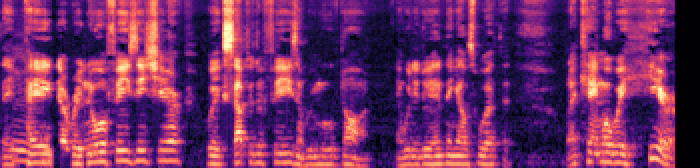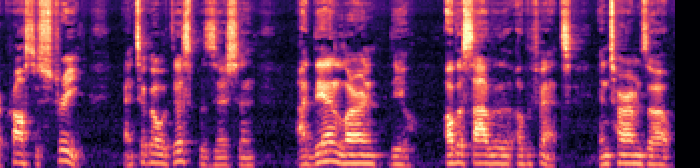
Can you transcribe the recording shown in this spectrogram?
They mm. paid their renewal fees each year. We accepted the fees and we moved on, and we didn't do anything else with it. When I came over here across the street and took over this position, I then learned the other side of the, of the fence in terms of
